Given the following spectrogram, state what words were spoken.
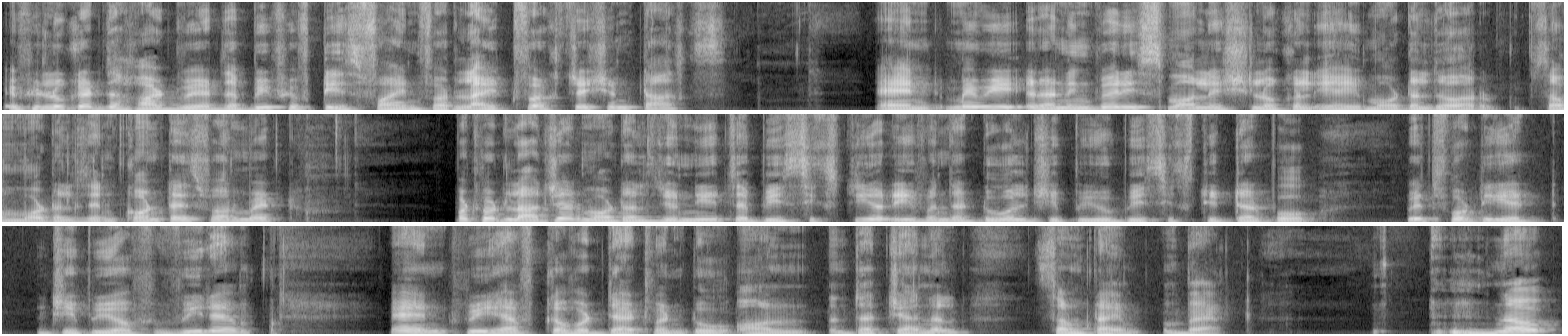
If you look at the hardware, the B50 is fine for light workstation tasks and maybe running very smallish local AI models or some models in context format. But for larger models, you need the B60 or even the dual GPU B60 Turbo with 48 GB of VRAM. And we have covered that one too on the channel sometime back. now,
